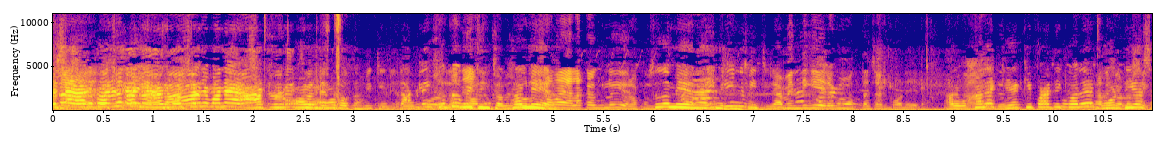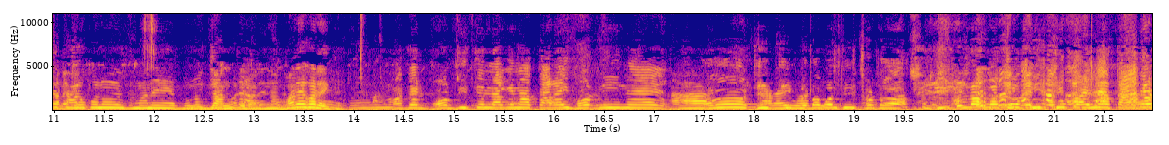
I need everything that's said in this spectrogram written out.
এসে আট বছর তাই আট বছরে মানে আট অবতা শুধু মিটিং চলে সব মেয়েরা। এলাকাগুলোই এরকম। শুধু মেয়েরা মিটিং গ্রামের দিকে এরকম অত্যাচার করে। আর ওখানে কে কি পার্টি করে ভোট দিয়ে আসে তাও কোনো মানে জানতে পারে না। ঘরে ঘরেই আমাদের ভোট দিতে লাগে না তারাই ভোট নিয়ে নেয়। হ্যাঁ, ও, ঠিক ঠিক কথা বলছিস ছোটা। আমরা কত পাই না তাদের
